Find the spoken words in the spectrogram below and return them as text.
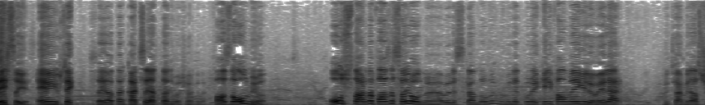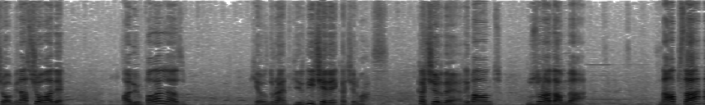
5 sayı. En yüksek sayı atan kaç sayı attı acaba şu ana kadar? Fazla olmuyor. All Star'da fazla sayı olmuyor ya. Böyle skandal olur mu? Millet buraya keyif almaya geliyor beyler. Lütfen biraz şov, biraz şov hadi. Alüp falan lazım. Kevin Durant girdi içeri kaçırmaz. Kaçırdı. Rebound uzun adamda. Ne yapsa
